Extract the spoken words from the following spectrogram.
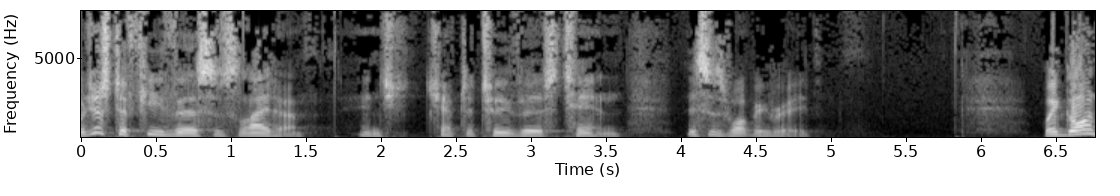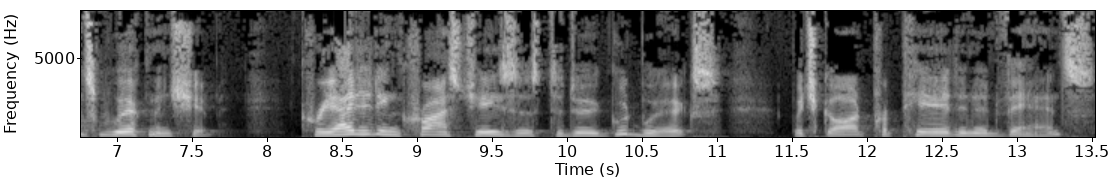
Well, just a few verses later, in chapter 2 verse 10, this is what we read. We're God's workmanship, created in Christ Jesus to do good works which God prepared in advance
